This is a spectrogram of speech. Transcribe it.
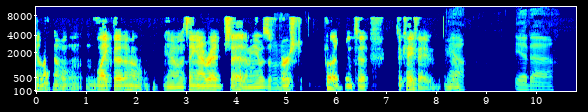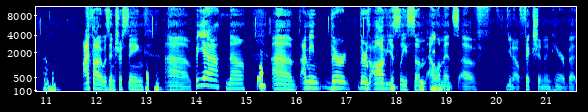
you know, like, the you know the thing I read said. I mean, it was the Mhm. first push into to kayfabe. You know, Yeah. It uh I thought it was interesting. Um but yeah, no. Um I mean there there's obviously some elements of, you know, fiction in here, but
